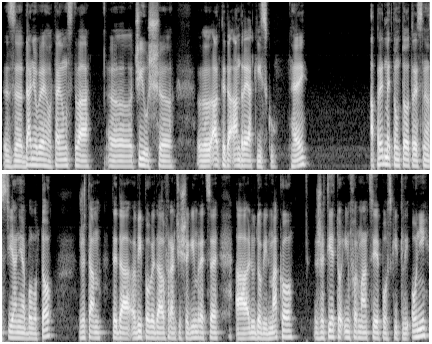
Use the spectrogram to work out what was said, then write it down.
z daňového tajomstva, uh, či už uh, teda Andreja Kisku Hej? A predmetom toho trestného stíhania bolo to, že tam teda vypovedal František Imrece a Ľudovít Mako že tieto informácie poskytli oni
